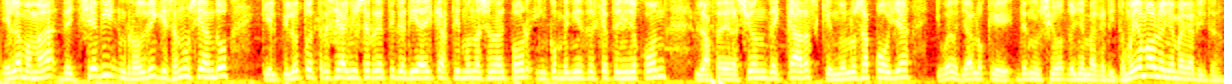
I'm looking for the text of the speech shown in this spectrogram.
es la mamá de Chevy Rodríguez, anunciando que el piloto de 13 años se retiraría del cartismo nacional por inconvenientes que ha tenido con la Federación de Cars, que no los apoya, y bueno, ya lo que denunció doña Margarita. Muy amable, doña Margarita.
